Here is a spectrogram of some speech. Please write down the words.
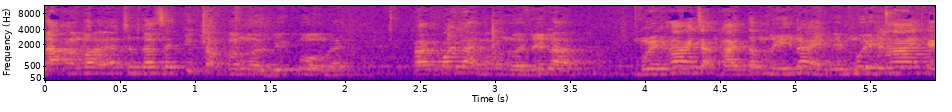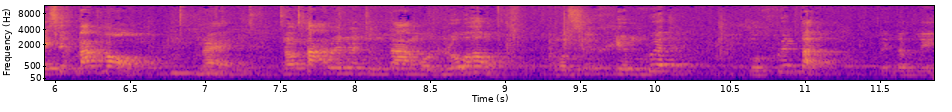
dạ vậy chúng ta sẽ kích động con người bị cuồng đấy. Và quay lại mọi người đây là 12 trạng thái tâm lý này với 12 cái sự bác bỏ. Này nó tạo nên cho chúng ta một lỗ hổng một sự khiếm khuyết một khuyết tật về tâm lý.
